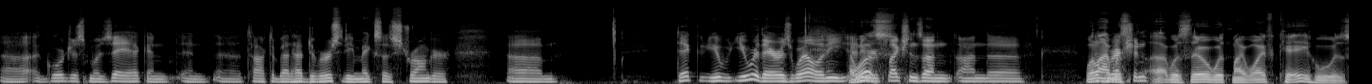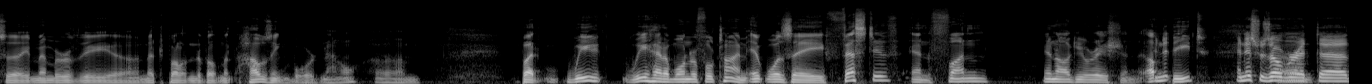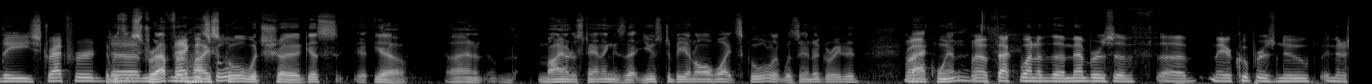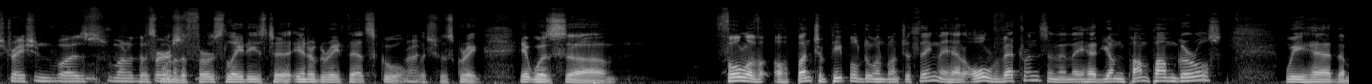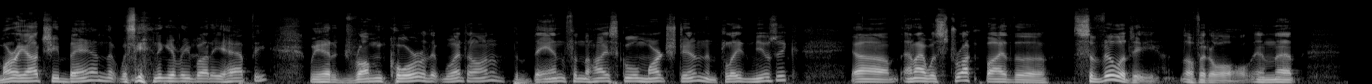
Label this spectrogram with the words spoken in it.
uh, a gorgeous mosaic, and and uh, talked about how diversity makes us stronger. Um, Dick, you you were there as well. Any, any reflections on on uh, Well, I was? I was there with my wife Kay, who is a member of the uh, Metropolitan Development Housing Board now. Um, but we we had a wonderful time. It was a festive and fun inauguration, And it- upbeat. and this was over Um, at uh, the Stratford. It was at Stratford Magnet High School, which uh, I guess, yeah. And my understanding is that used to be an all-white school. It was integrated Right. back when. Well, in fact, one of the members of uh, Mayor Cooper's new administration was one of the was first. one of the first ladies to integrate that school, Right. which was great. It was uh, full of a bunch of people doing a bunch of things. They had old veterans, and then they had young pom pom girls. We had the mariachi band that was getting everybody happy. We had a drum corps that went on. The band from the high school marched in and played music. Um and I was struck by the civility of it all, in that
